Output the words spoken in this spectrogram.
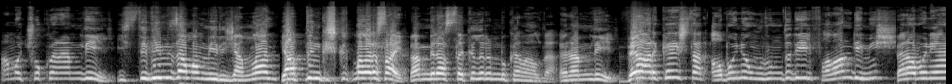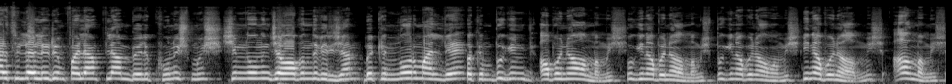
ama çok önemli değil. İstediğim zaman vereceğim lan. Yaptığın kışkırtmalara say. Ben biraz takılırım bu kanalda. Önemli değil. Ve arkadaşlar abone umurumda değil falan demiş. Ben abone her türlü alırım falan filan böyle konuşmuş. Şimdi onun cevabını da vereceğim. Bakın normalde bakın bugün abone almamış. Bugün abone almamış. Bugün abone almamış. 1000 abone almış. Almamış.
